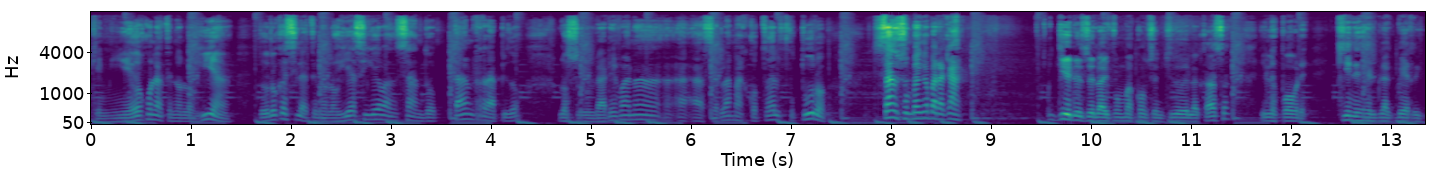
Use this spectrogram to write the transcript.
que miedo con la tecnología. Yo creo que si la tecnología sigue avanzando tan rápido, los celulares van a, ser las mascotas del futuro. Samsung, venga para acá. ¿Quién es el iPhone más consentido de la casa? Y los pobres, ¿quién es el BlackBerry?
